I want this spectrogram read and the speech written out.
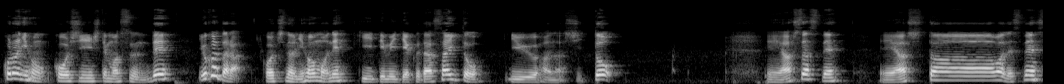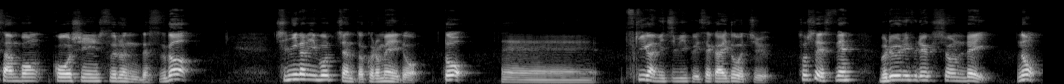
この2本更新してますんで、よかったらこっちの2本もね、聞いてみてくださいという話と、えー、明日ですね、えー、明日はですね、3本更新するんですが、死神坊ちゃんと黒メイドと、えー、月が導く異世界道中、そしてですね、ブルーリフレクションレイの、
